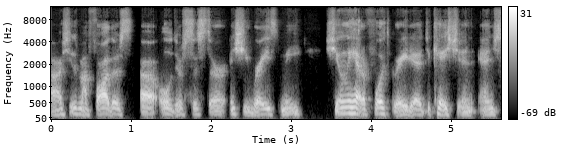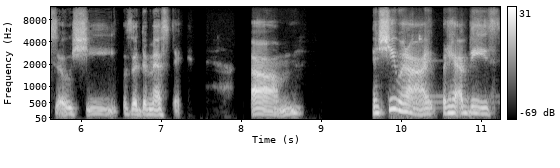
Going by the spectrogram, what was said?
Uh, she was my father's uh, older sister and she raised me. She only had a fourth grade education and so she was a domestic. Um, and she and I would have these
